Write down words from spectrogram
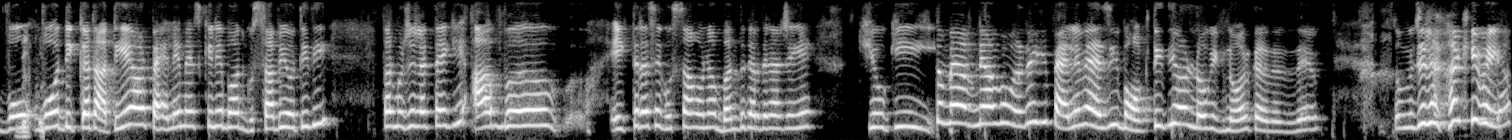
वो वो दिक्कत आती है और पहले मैं इसके लिए बहुत गुस्सा भी होती थी पर मुझे लगता है कि अब एक तरह से गुस्सा होना बंद कर देना चाहिए क्योंकि तो मैं अपने आप को बोल रही कि पहले मैं ऐसी भौंकती थी और लोग इग्नोर कर देते थे। तो मुझे लगा कि भैया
